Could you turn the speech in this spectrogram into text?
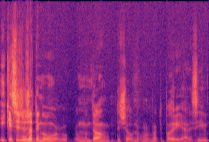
Y qué sé yo, yo tengo un montón de shows, no te podría decir.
